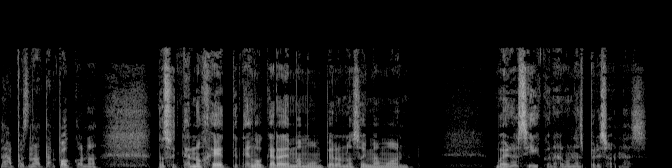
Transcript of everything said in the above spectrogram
No, pues no, tampoco, ¿no? No soy tan ojete, tengo cara de mamón, pero no soy mamón. Bueno, sí, con algunas personas.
